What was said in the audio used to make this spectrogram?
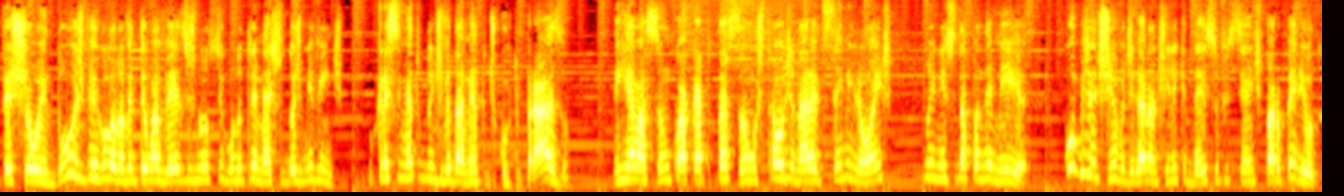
fechou em 2,91 vezes no segundo trimestre de 2020. O crescimento do endividamento de curto prazo tem relação com a captação extraordinária de 100 milhões no início da pandemia, com o objetivo de garantir liquidez suficiente para o período,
